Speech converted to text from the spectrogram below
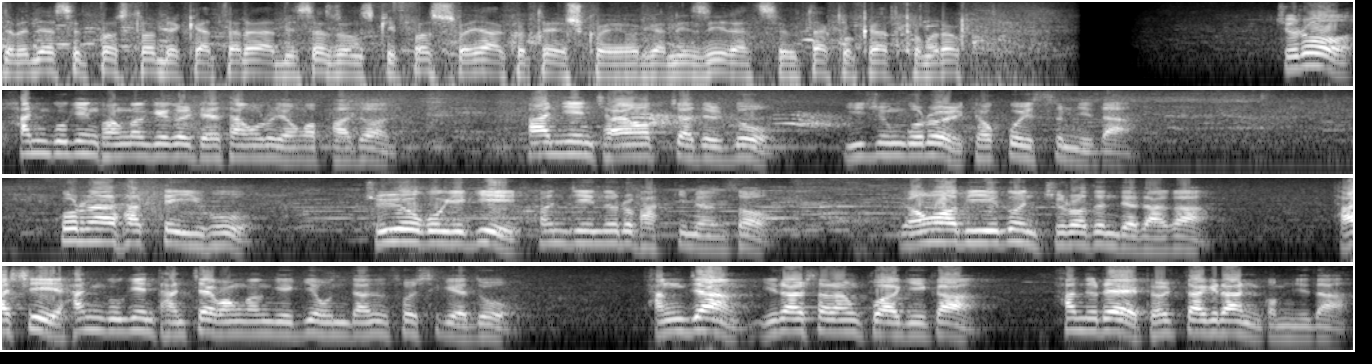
90% objekata radi sezonski posao, jako teško je organizirati se u tako kratkom roku. 주로 한국인 관광객을 대상으로 영업하던 한인 자영업자들도 이중고를 겪고 있습니다. 코로나 사태 이후 주요 고객이 현지인으로 바뀌면서 영업이익은 줄어든 데다가 다시 한국인 단체 관광객이 온다는 소식에도 당장 일할 사람 구하기가 하늘의 별따기란 겁니다.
